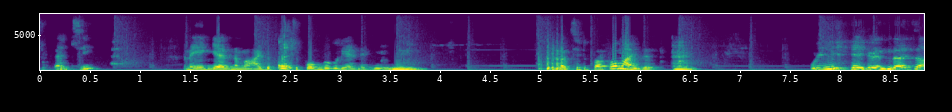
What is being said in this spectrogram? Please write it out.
சுட்டாச்சு. ஆனா எங்கேயாவது நம்ம அடுப்பு வச்சு பொங்கக்கூடிய அன்னைக்கு ம். அரைச்சிட்டு பார்ப்போமா இது? உள்ளி வெந்தாச்சா?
